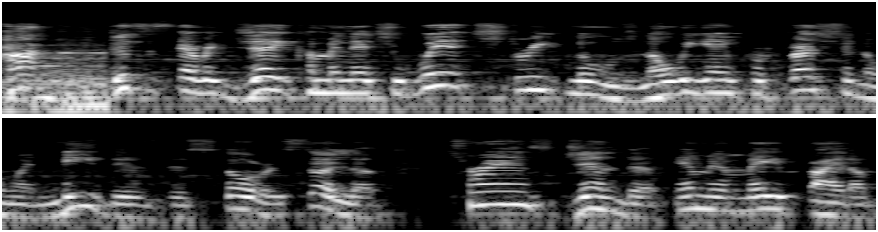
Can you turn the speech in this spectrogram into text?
Hi, this is Eric J coming at you with street news. No, we ain't professional, and neither is this story. So, look, transgender MMA fighter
